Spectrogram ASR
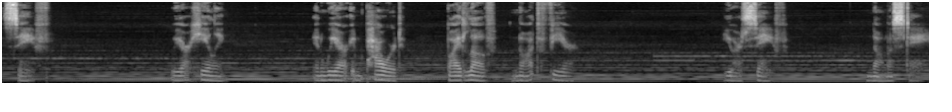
safe. We are healing and we are empowered by love, not fear. You are safe. Namaste.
